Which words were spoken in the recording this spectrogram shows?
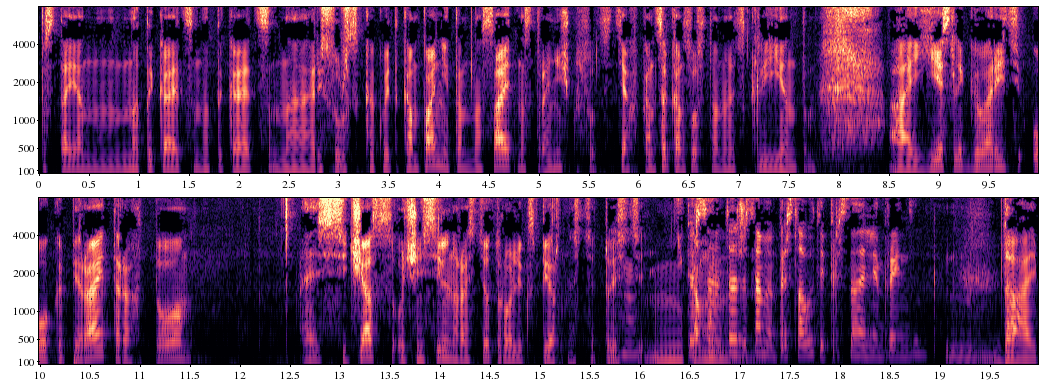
постоянно натыкается, натыкается на ресурсы какой-то компании, там на сайт, на страничку в соцсетях, в конце концов становится клиентом. А если говорить о копирайтерах, то сейчас очень сильно растет роль экспертности. То есть угу. никому... То есть тот же самый пресловутый персональный брендинг. Да, и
